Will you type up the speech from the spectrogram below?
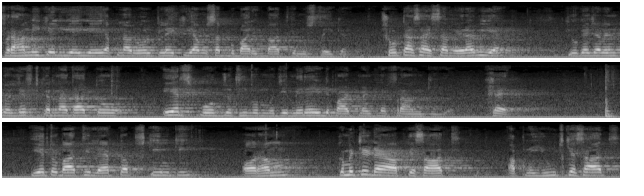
फ्राहमी के लिए ये अपना रोल प्ले किया, वो सब मुबारकबाद के मुस्तक हैं। छोटा सा हिस्सा मेरा भी है, क्योंकि जब इनको लिफ्ट करना था तो एयर सपोर्ट जो थी वो मुझे, मेरे ही डिपार्टमेंट ने फ्राहम की है। खैर, ये तो बात थी लैपटॉप स्कीम की और हम कमिटेड हैं आपके साथ, अपनी यूथ के साथ,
